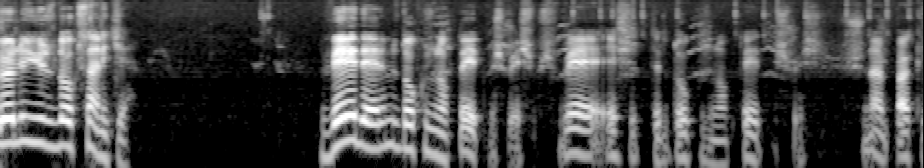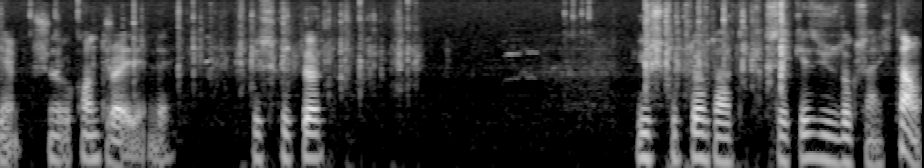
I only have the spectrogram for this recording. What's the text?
Bölü 192. V değerimiz 9.75'miş. V eşittir 9.75. Şuna bir bakayım. Şunu bir kontrol edeyim de. 144 144 artı 48 192. Tamam.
